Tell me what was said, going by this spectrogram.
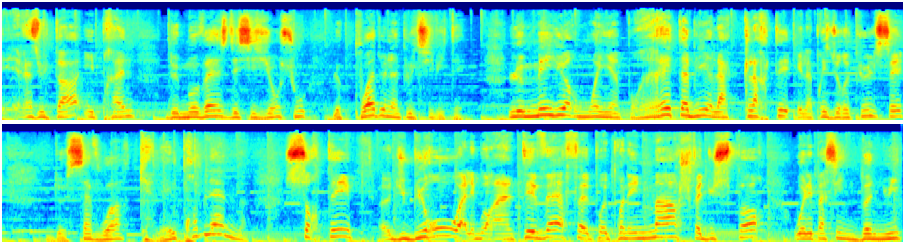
Et résultat, ils prennent de mauvaises décisions sous le poids de l'impulsivité. Le meilleur moyen pour rétablir la clarté et la prise de recul, c'est de savoir quel est le problème. Sortez euh, du bureau, allez boire un thé vert, prenez une marche, faites du sport ou allez passer une bonne nuit.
